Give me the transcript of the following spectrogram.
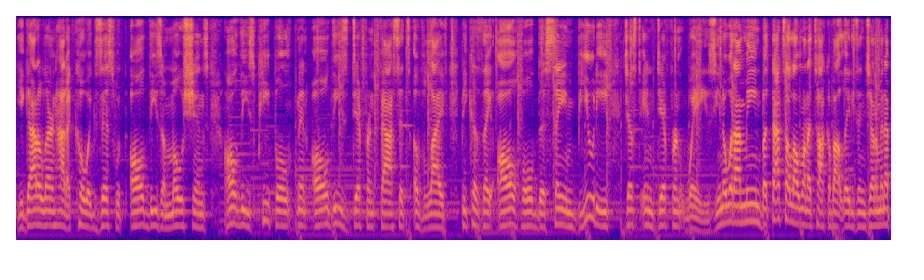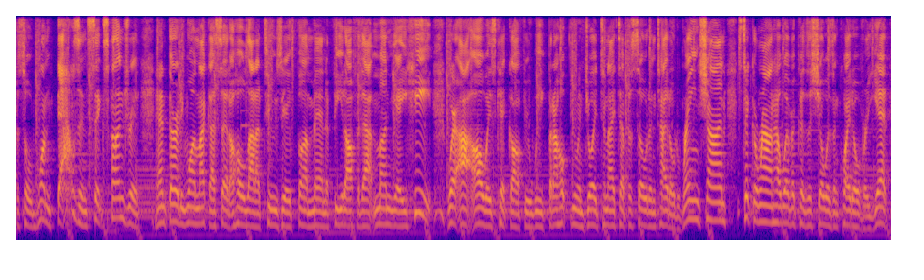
You gotta learn how to coexist with all these emotions, all these people, and all these different facets of life because they all hold the same beauty, just in different ways. You know what I mean? But that's all I want to talk about, ladies and gentlemen. Episode 1631. Like I said, a whole lot of Tuesday fun, man, to feed off of that Monday heat where I always kick off your week. But I hope you enjoyed tonight's episode entitled Rain Shine. Stick around, however, because the show isn't quite over yet.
